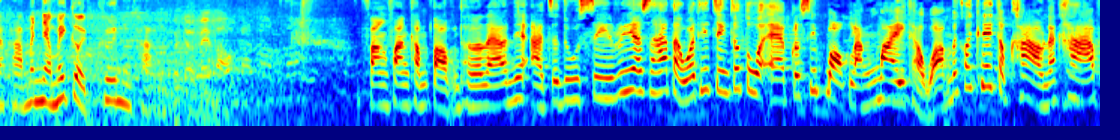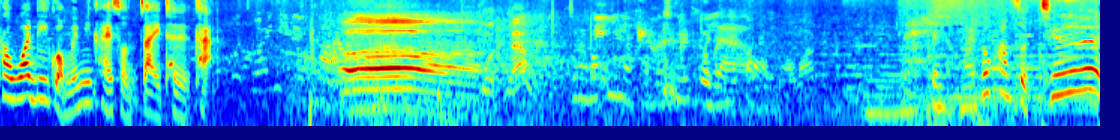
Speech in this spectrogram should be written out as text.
นะคะ มันยังไม่เกิดขึ้นค่ะฟังฟังคำตอบของเธอแล้วเนี่ยอาจจะดูซีเรียสนะคะแต่ว่าที่จริงเจ้าตัวแอบกระซิบบอกหลังไมค์ค่ะว่าไม่ค่อยเครียดกับข่าวนะคะ เพราะว่าดีกว่าไม่มีใครสนใจเธอค่ะ เป็นดอกไม้เพื่อความสดชื่น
